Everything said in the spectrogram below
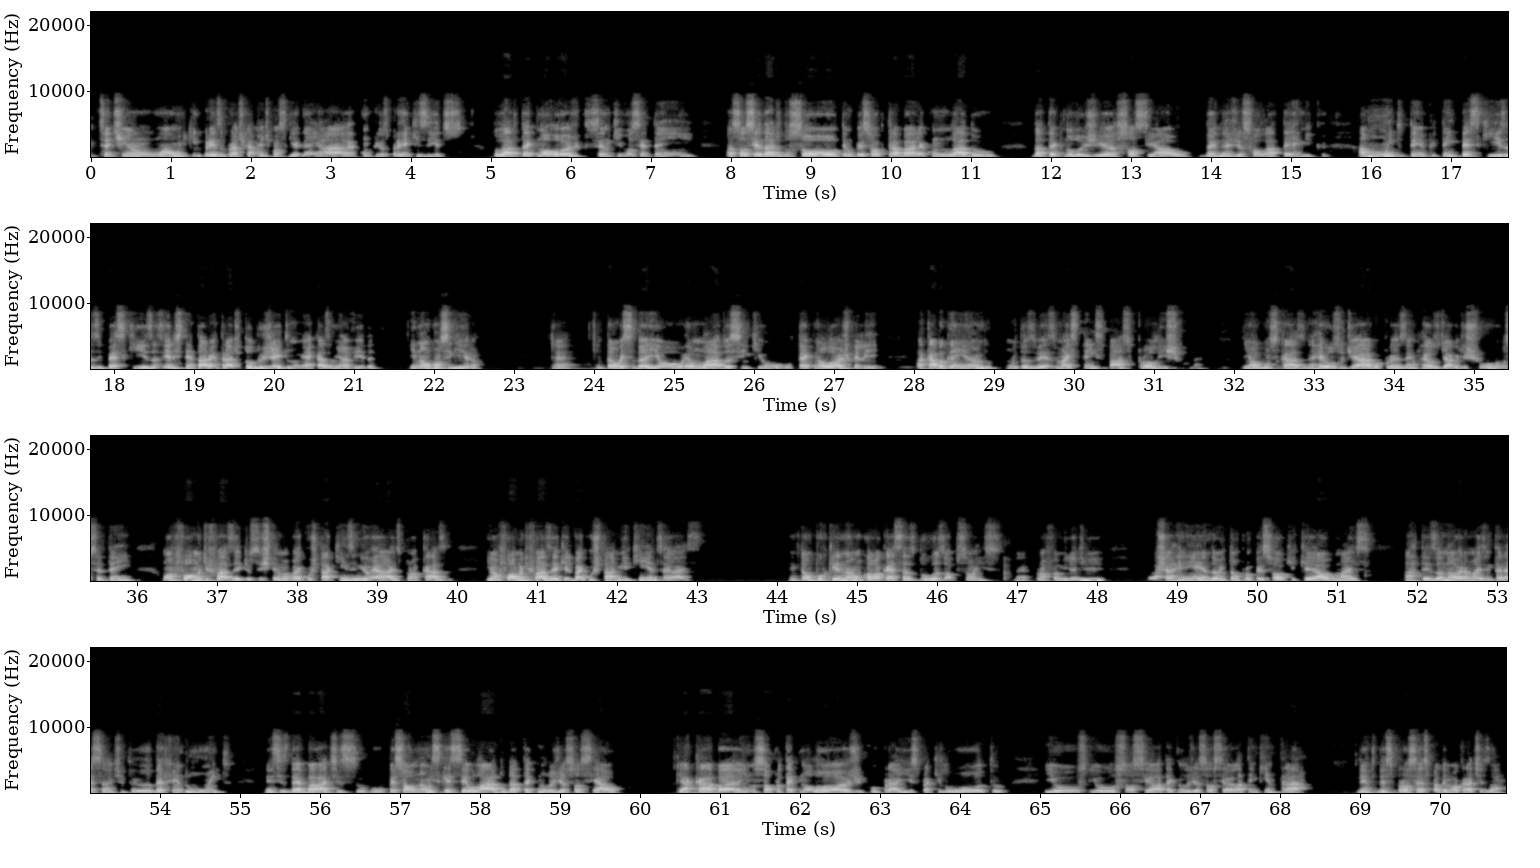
você tinha uma única empresa praticamente conseguia ganhar, cumprir os pré-requisitos do lado tecnológico, sendo que você tem a Sociedade do Sol, tem um pessoal que trabalha com o lado da tecnologia social, da energia solar térmica, há muito tempo. E tem pesquisas e pesquisas, e eles tentaram entrar de todo jeito no Minha Casa Minha Vida e não conseguiram. Né? Então, esse daí é, é um lado assim que o, tecnológico ele acaba ganhando muitas vezes, mas tem espaço para o holístico, né? em alguns casos. Né? Reuso de água, por exemplo, reuso de água de chuva, você tem uma forma de fazer que o sistema vai custar 15 mil reais para uma casa e uma forma de fazer que ele vai custar 1.500 reais. Então, por que não colocar essas duas opções, né? Para uma família de baixa renda, ou então para um pessoal que quer algo mais artesanal, era mais interessante. Então, eu defendo muito nesses debates o, o pessoal não esquecer o lado da tecnologia social, que acaba indo só para o tecnológico, para isso, para aquilo outro, e o, e o social, a tecnologia social, ela tem que entrar dentro desse processo para democratizar.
